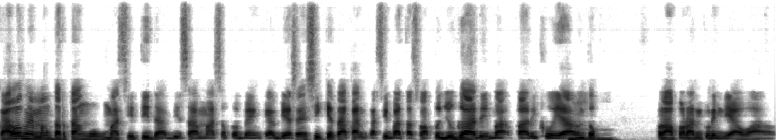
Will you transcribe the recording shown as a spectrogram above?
Kalau memang tertanggung masih tidak bisa masuk ke bengkel, biasanya sih kita akan kasih batas waktu juga nih Mbak Pak Riko ya Hmm. untuk pelaporan klaim di awal.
